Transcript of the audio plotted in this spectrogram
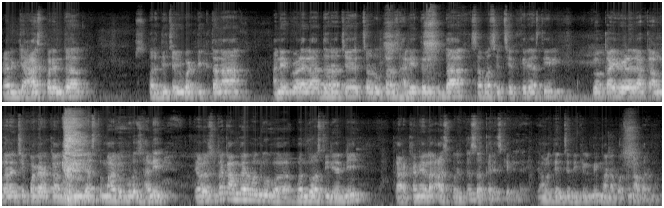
कारण की आजपर्यंत स्पर्धेच्या युगात टिकताना अनेक वेळेला दराचे चढ उतार झाले तरी सुद्धा सभासद शेतकरी असतील किंवा काही वेळेला कामगारांचे पगार काम कमी जास्त मागे पुढे झाले त्यावेळेला सुद्धा कामगार बंधू बंधू असतील यांनी कारखान्याला आजपर्यंत सहकार्यच केलेलं आहे. त्यामुळे त्यांचे देखील मी मनापासून आभार मानतो.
